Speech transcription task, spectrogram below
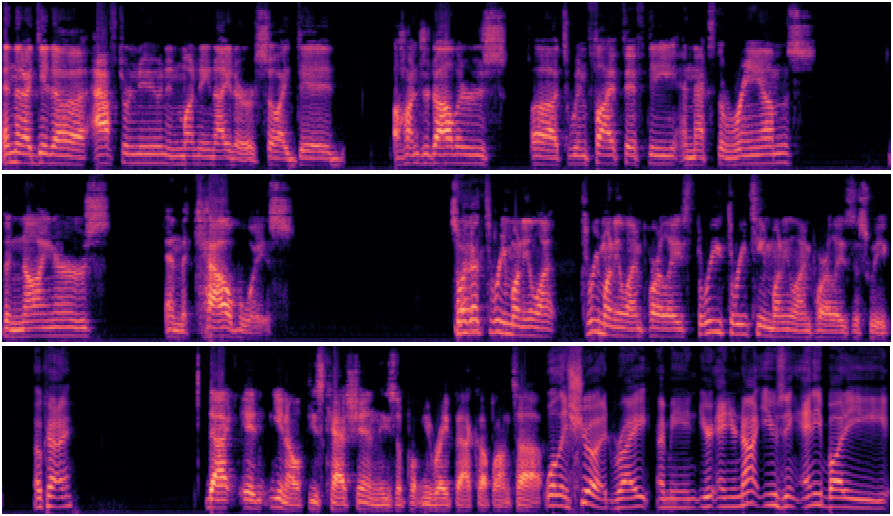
And then I did a afternoon and Monday nighter. So I did a hundred dollars uh, to win five fifty, and that's the Rams, the Niners, and the Cowboys. So I got three money line, three money line parlays, three three team money line parlays this week. Okay. That it, you know, if these cash in, these will put me right back up on top. Well, they should, right? I mean, you're and you're not using anybody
